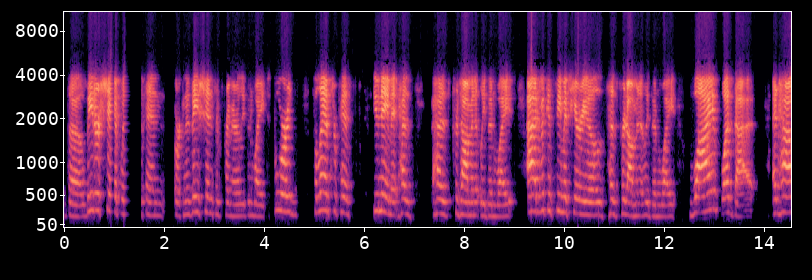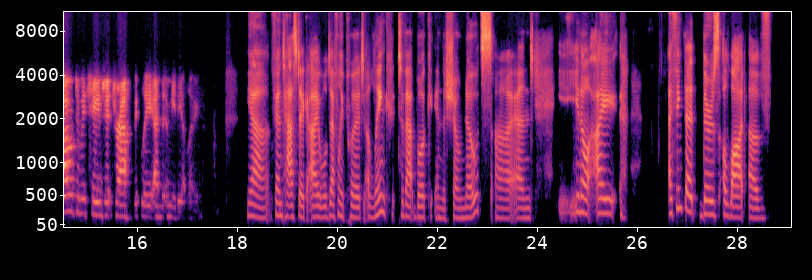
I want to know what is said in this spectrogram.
the leadership within organizations have primarily been white boards philanthropists, you name it, has has predominantly been white. Advocacy materials has predominantly been white. Why was that? And how do we change it drastically and immediately? Yeah, fantastic. I will definitely put a link to that book in the show notes. Uh, and, you know, I, I think that there's a lot of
